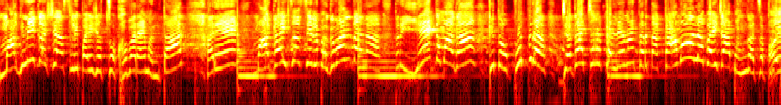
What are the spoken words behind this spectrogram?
मागणी कशी असली पाहिजे चोखबर आहे म्हणतात. अरे मागायचं असेल भगवंताला तर एक मागा की तो पुत्र जगाच्या कल्याणाकरता कामाला पाहिजे हा भंगाचा पुत्र.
